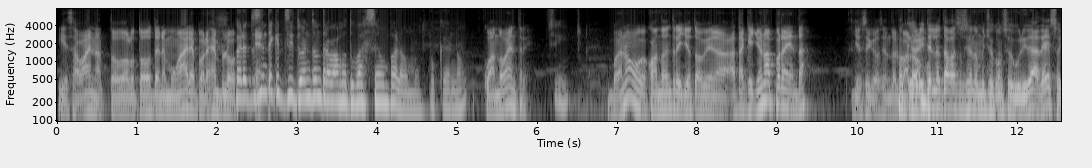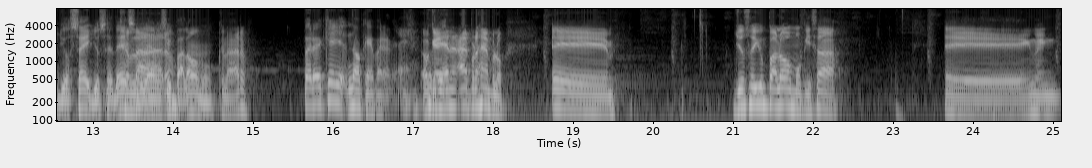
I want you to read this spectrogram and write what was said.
y esa vaina. Todo, lo- todo tenemos un área. Por ejemplo, Pero tú eh, sientes que si tú entras a un trabajo tú vas a ser un palomo. ¿Por qué no? cuando entre. Sí. Bueno, cuando entre yo todavía... Hasta que yo no aprenda, yo sigo siendo el Porque palomo. ahorita él lo estaba asociando mucho con seguridad, de eso, yo sé, yo sé de eso, ya Claro. no soy palomo. Claro. Pero es que... No, ok, pero... Ok, porque- en- ah, por ejemplo, eh, yo soy un palomo quizá eh, en- en-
